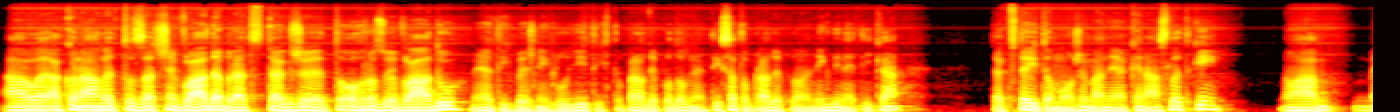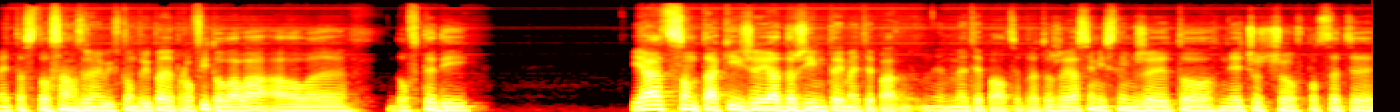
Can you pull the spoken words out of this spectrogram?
ale ako náhle to začne vláda brať tak, že to ohrozuje vládu, nie tých bežných ľudí, tých, to pravdepodobne, tých sa to pravdepodobne nikdy netýka, tak vtedy to môže mať nejaké následky. No a Meta z toho samozrejme by v tom prípade profitovala, ale dovtedy ja som taký, že ja držím tej mete, mete palce, pretože ja si myslím, že je to niečo, čo v podstate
